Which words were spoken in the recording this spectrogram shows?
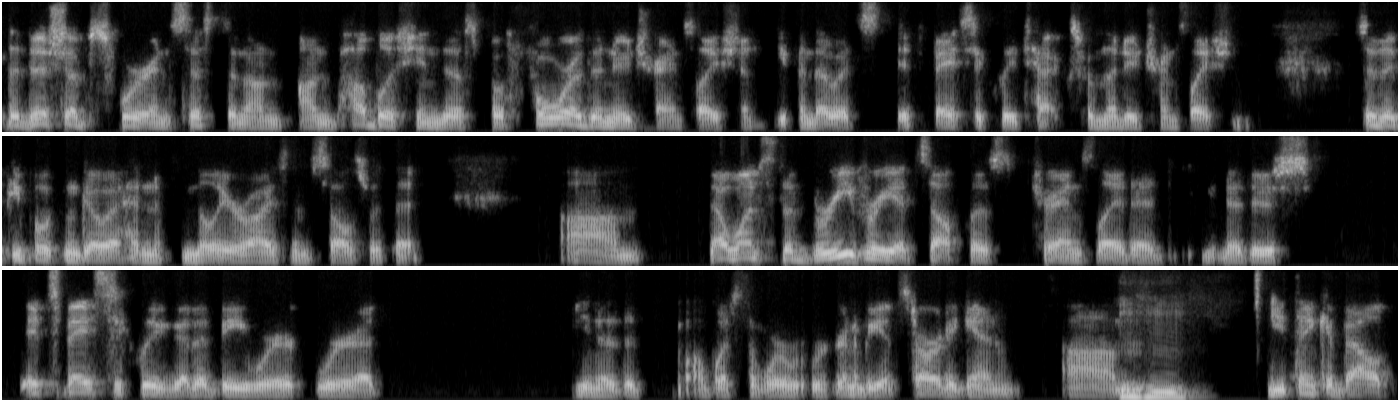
the bishops were insistent on, on publishing this before the new translation, even though it's, it's basically text from the new translation, so that people can go ahead and familiarize themselves with it. Um, now, once the breviary itself is translated, you know, there's it's basically going to be we're we're at you know, the what's the word? We're going to be at start again. Um, mm-hmm. You think about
